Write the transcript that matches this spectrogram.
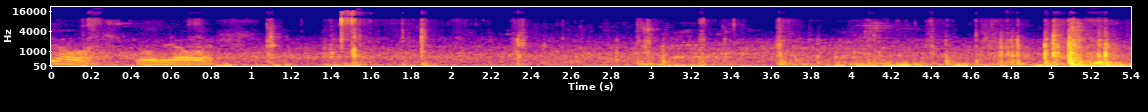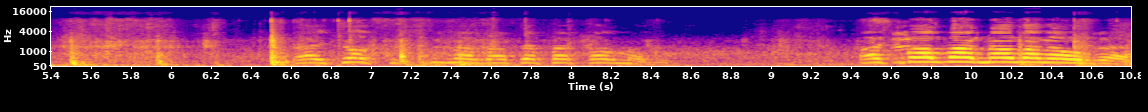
Yavaş dur yavaş. Ay çok sıkıştırma zaten pek kalmadı. Kaç mal var ne olana orada?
